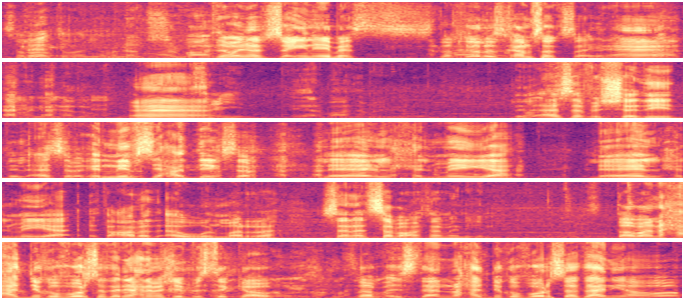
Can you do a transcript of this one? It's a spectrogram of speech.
87 98 98 إيه بس؟ ده خلص 95 ها 84 يا دكتور ها 90 إيه 84 يا دكتور للأسف الشديد للأسف. كان نفسي حد يكسب. ليالي الحلمية ليالي الحلمية اتعرض أول مرة سنة 87 طب أنا هديكم فرصة تانية إحنا ماشيين في السكة أهو. طب استنوا هديكم فرصة تانية أهو.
